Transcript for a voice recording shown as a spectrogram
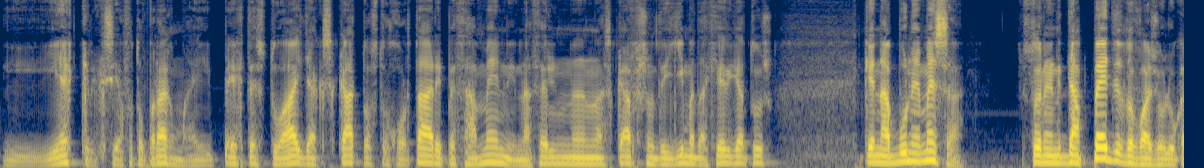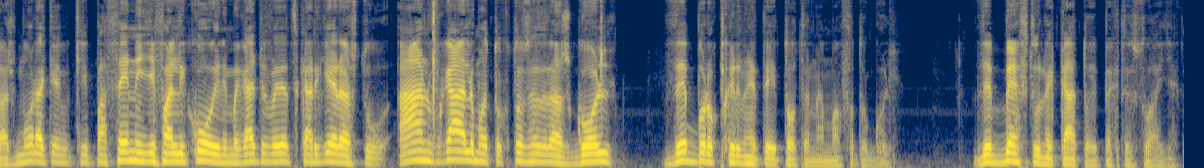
η έκρηξη αυτό το πράγμα. Οι παίχτες του Άγιαξ κάτω στο χορτάρι, πεθαμένοι, να θέλουν να σκάψουν τη γη με τα χέρια τους και να μπουν μέσα. Στο 95 το βάζει ο Λουκάς Μούρα και, και παθαίνει εγκεφαλικό. Είναι η μεγαλύτερη βέβαια της καριέρας του. Αν βγάλουμε το εκτός έδρας γκολ, δεν προκρίνεται η τότε να με αυτό το γκολ. Δεν πέφτουν κάτω οι παίχτε του Άγιαξ.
